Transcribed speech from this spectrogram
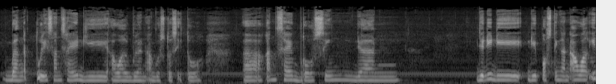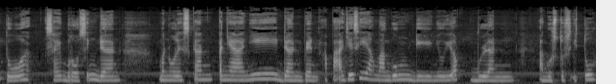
banget tulisan saya di awal bulan Agustus itu. Uh, kan saya browsing dan jadi di di postingan awal itu saya browsing dan menuliskan penyanyi dan band apa aja sih yang manggung di New York bulan Agustus itu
